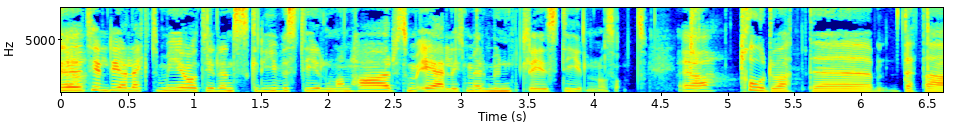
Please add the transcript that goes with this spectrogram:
eh, til dialekten min og til den skrivestilen man har, som er litt mer muntlig i stilen og sånt. Ja. Tror du at eh, dette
